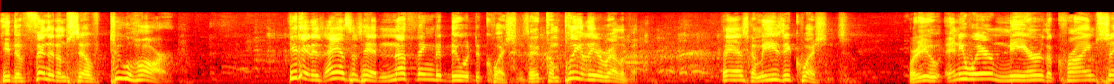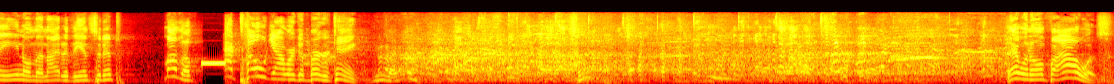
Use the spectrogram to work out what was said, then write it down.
He defended himself too hard. He did. His answers had nothing to do with the questions. They're completely irrelevant. They asked him easy questions. Were you anywhere near the crime scene on the night of the incident? Mother, I told you I work at Burger King. He was like, that went on for hours.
